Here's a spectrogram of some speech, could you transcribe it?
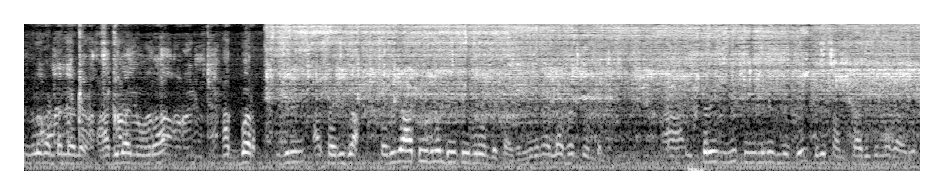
നിങ്ങൾ കണ്ടല്ലോ ആദില നൂറ അക്ബർ ഇതിൽ സരിക സരിക ആ ടീമിലും ഈ ടീമിലും ഉണ്ട് കേട്ടോ. ഇതിന് എല്ലാ സ്ഥലത്തും ഉണ്ട്. ഇത്രയും ഈ ടീമിൽ ഇന്നിട്ട് ഇത് സംസാരിക്കുന്ന കാര്യം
